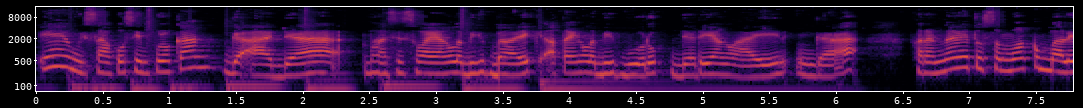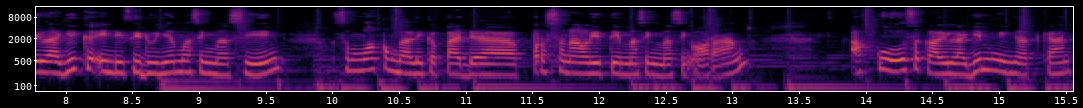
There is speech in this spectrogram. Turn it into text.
Ya, yang bisa aku simpulkan, nggak ada mahasiswa yang lebih baik atau yang lebih buruk dari yang lain, enggak. Karena itu semua kembali lagi ke individunya masing-masing, semua kembali kepada personality masing-masing orang. Aku sekali lagi mengingatkan,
